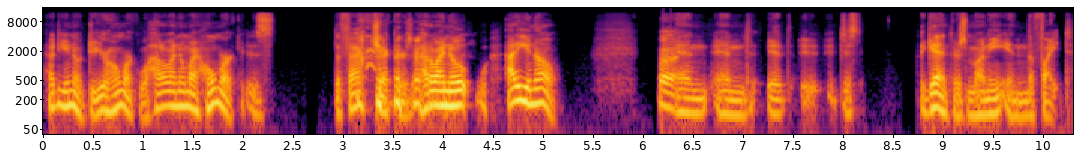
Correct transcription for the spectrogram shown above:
How do you know? Do your homework. Well, how do I know my homework is the fact checkers? how do I know? How do you know? right. And and it, it it just again, there's money in the fight.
